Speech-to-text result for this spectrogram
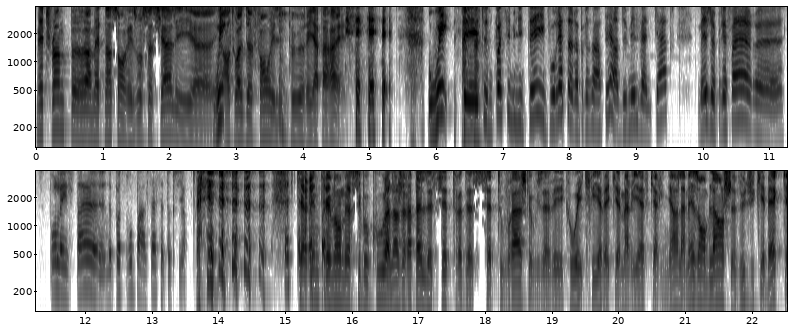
Mais Trump euh, a maintenant son réseau social et Oui. en toile de fond, il peut réapparaître. Oui, c'est une possibilité. Il pourrait se représenter en 2024, mais je préfère, pour l'instant, euh, ne pas trop penser à cette option. Karine Prémont, merci beaucoup. Alors, je rappelle le titre de cet ouvrage que vous avez coécrit avec Marie-Ève Carignan, La Maison-Blanche vue du Québec,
